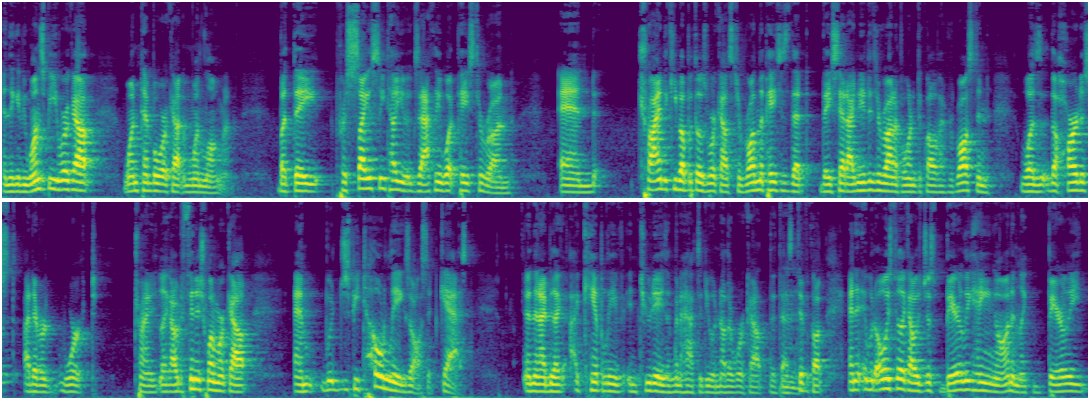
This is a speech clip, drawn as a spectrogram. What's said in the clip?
And they give you one speed workout, one tempo workout, and one long run. But they precisely tell you exactly what pace to run and trying to keep up with those workouts to run the paces that they said I needed to run if I wanted to qualify for Boston was the hardest I'd ever worked trying to like I would finish one workout and would just be totally exhausted, gassed and then I'd be like, I can't believe in two days I'm going to have to do another workout that that's mm. difficult. And it would always feel like I was just barely hanging on and like barely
